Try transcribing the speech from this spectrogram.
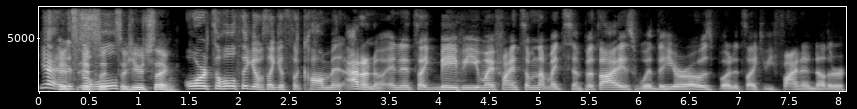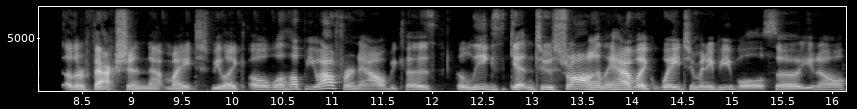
Yeah, and it's, it's the it's, whole it's a huge thing or it's a whole thing of like it's the comment i don't know and it's like maybe you might find someone that might sympathize with the heroes but it's like if you find another other faction that might be like oh we'll help you out for now because the league's getting too strong and they have like way too many people so you know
